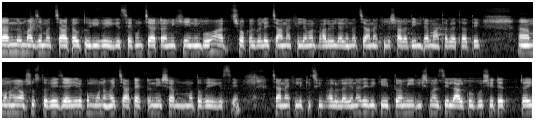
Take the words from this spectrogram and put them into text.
রান্নার মাঝে আমার চাটাও তৈরি হয়ে গেছে। এখন চাটা আমি খেয়ে নিব। আর সকালবেলায় চা না খেলে আমার ভালোই লাগে না। চা না খেলে সারা দিনটা মাথা ব্যথাতে মনে হয় অসুস্থ হয়ে যায়। এরকম মনে হয় চাটা একটা নেশার মতো হয়ে গেছে। চা না খেলে কিছুই ভালো লাগে না। আর এদিকে তো আমি ইলিশ মাছ যে লাল করব, সেটাটাই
